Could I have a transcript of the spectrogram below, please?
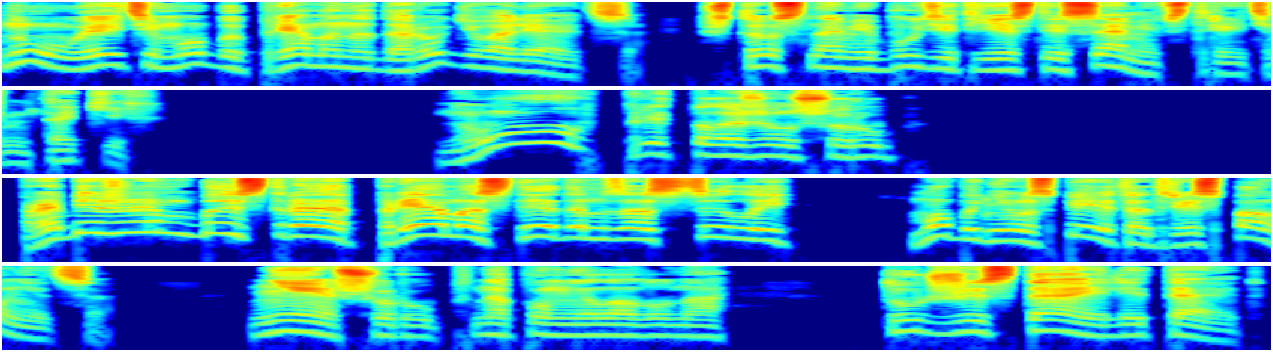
Ну, эти мобы прямо на дороге валяются. Что с нами будет, если сами встретим таких?» «Ну, — предположил Шуруп, — пробежим быстро, прямо следом за ссылой. Мобы не успеют отреспауниться». «Не, Шуруп», — напомнила Луна, — «тут же стаи летают».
